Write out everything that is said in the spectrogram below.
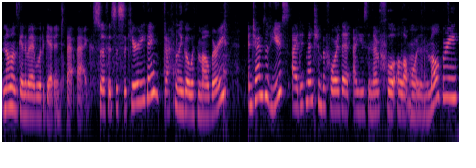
no one's going to be able to get into that bag. So if it's a security thing, definitely go with the Mulberry. In terms of use, I did mention before that I use the Neverfull a lot more than the Mulberry.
